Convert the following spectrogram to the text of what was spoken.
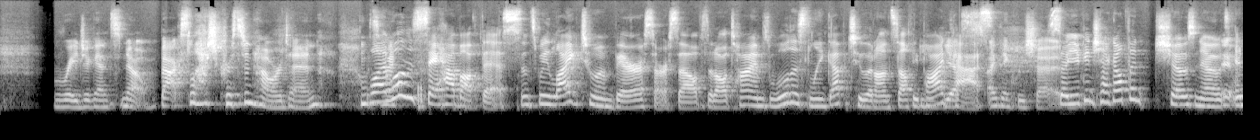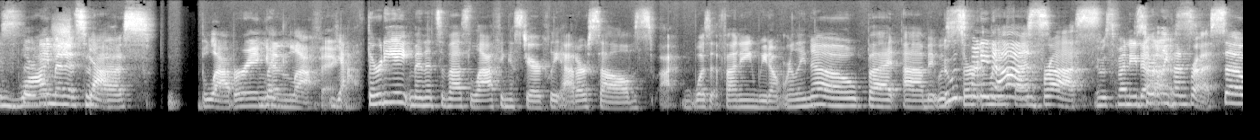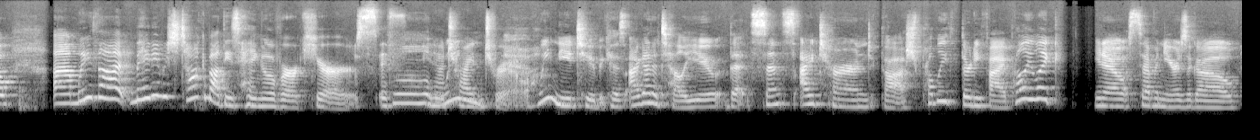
rage against no backslash Kristen Howerton. Well, I will just say, how about this? Since we like to embarrass ourselves at all times, we'll just link up to it on Selfie Podcast. Yes, I think we should. so you can check out the show's notes it and was 30 watch minutes of yeah, us blabbering and laughing. Yeah, 38 minutes of us laughing hysterically at ourselves. Was it funny? We don't really know, but um, it was, It was certainly fun us. for us. It was funny to certainly us. fun for us. So um, we thought maybe we should talk about these hangover cures, if Well, you know, we- tried and true. We need to because I got to tell you that since I turned, gosh, probably 35, probably like, you know, seven years ago,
